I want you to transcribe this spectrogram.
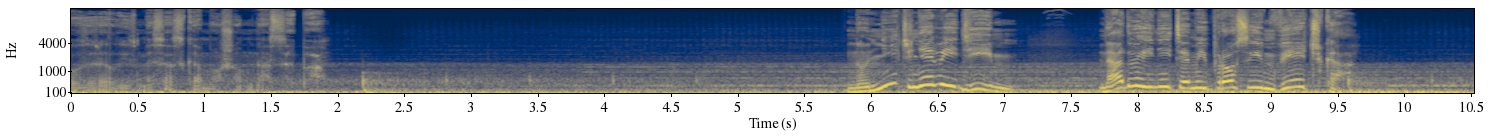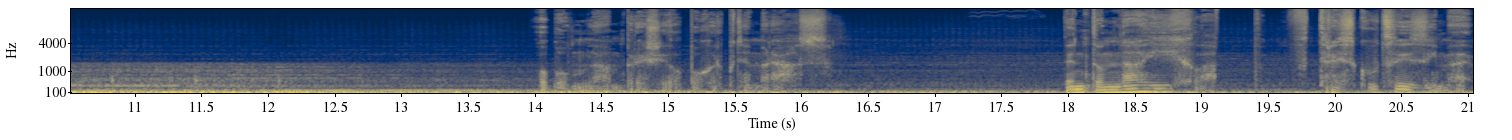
Pozreli sme sa s kamošom na seba. No nič nevidím. Nadvihnite mi prosím viečka. Obom nám prešiel po chrbte mraz. Tento nahý chlap v treskúcej zime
